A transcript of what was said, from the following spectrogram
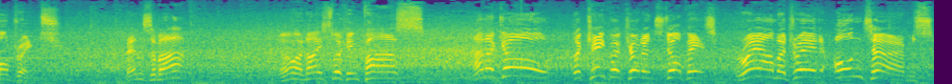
Modric. Benzema. Oh, a nice looking pass. And a goal! The keeper couldn't stop it. Real Madrid on terms.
